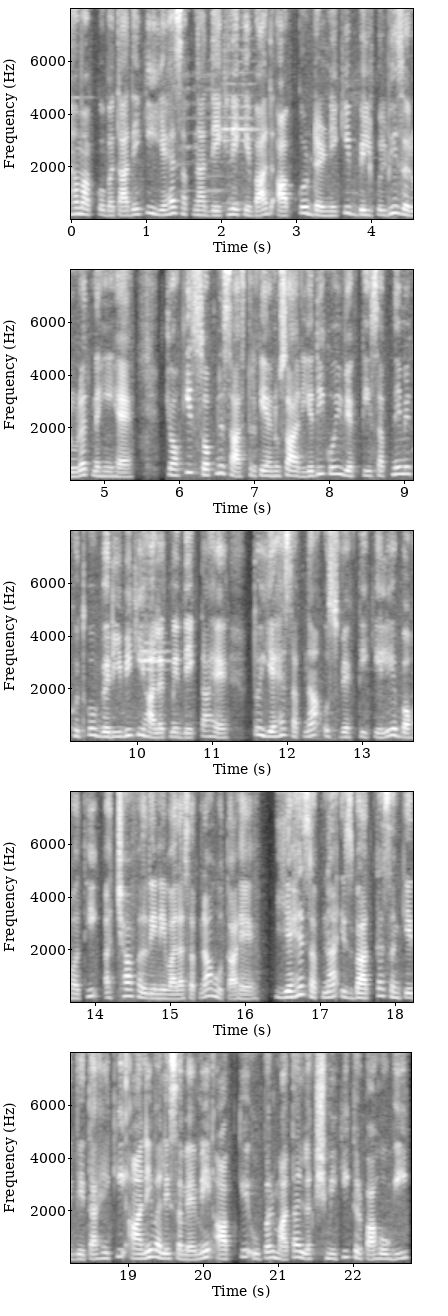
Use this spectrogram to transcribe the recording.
हम आपको बता दें कि यह सपना देखने के बाद आपको डरने की बिल्कुल भी ज़रूरत नहीं है। क्योंकि स्वप्न शास्त्र के अनुसार यदि कोई व्यक्ति सपने में खुद को गरीबी की हालत में देखता है तो यह सपना उस व्यक्ति के लिए बहुत ही अच्छा फल देने वाला सपना होता है। यह सपना इस बात का संकेत देता है कि आने वाले समय में आपके ऊपर माता लक्ष्मी की कृपा होगी।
